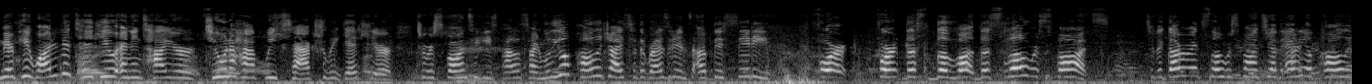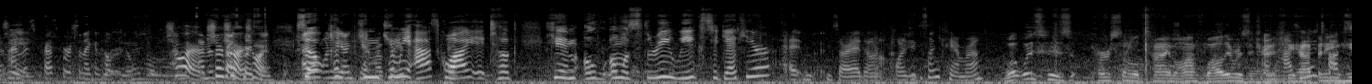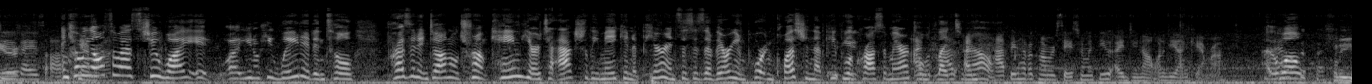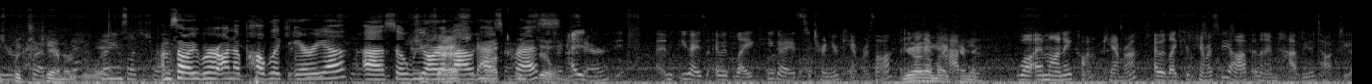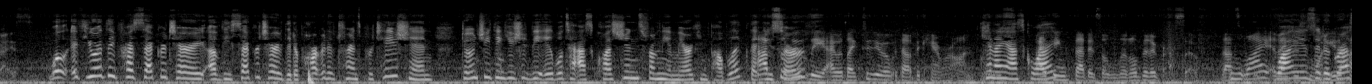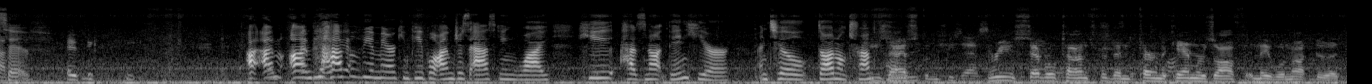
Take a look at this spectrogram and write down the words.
Mayor Pete, why did it take you an entire two and a half weeks to actually get here to respond to East Palestine? Will you apologize to the residents of this city for for the the, the slow response? To the government's slow response, do you have any apology? I'm a press person. I can help you. Sure, I'm a sure, sure, sure. person. I So don't wanna be can, on can, camera, can we ask why it took him almost three weeks to get here? I, I'm sorry. I don't want to do this on camera. What was his personal time off while there was a I'm tragedy happy to happening talk to you here? guys off And can we also ask too why it, uh, you know, he waited until President Donald Trump came here to actually make an appearance? This is a very important question that people across America I'm, would like ha- to I'm happy to have a conversation with you. I do not want to be on camera. Uh, well, Please put your cameras away. I'm sorry, we're on a public area, uh, so we She's are allowed as press. I, you guys, I would like you guys to turn your cameras off. You're then not I'm on my happy- camera. Well, I'm on a con- camera. I would like your cameras to be off, and then I'm happy to talk to you guys. Well, if you're the press secretary of the Secretary of the Department of Transportation, don't you think you should be able to ask questions from the American public that you serve? Absolutely, I would like to do it without the camera on. Can I ask why? I think that is a little bit aggressive. That's why. and Why is it you to aggressive? It- I, I'm on I'm behalf happy- of the American people. I'm just asking why he has not been here until Donald Trump She's came. asked them three several times for them to turn the cameras off, and they will not do it. Okay,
